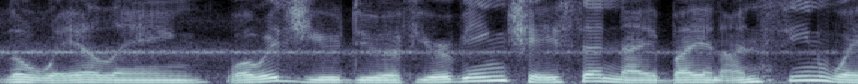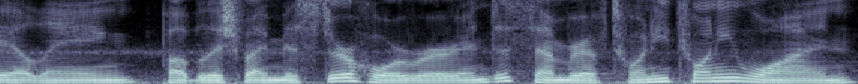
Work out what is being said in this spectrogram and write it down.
The Wailing. What would you do if you were being chased at night by an unseen wailing? Published by Mr. Horror in December of 2021.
